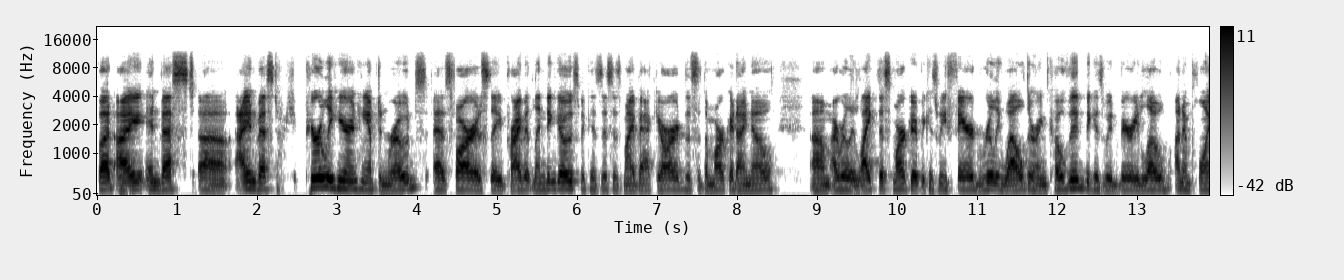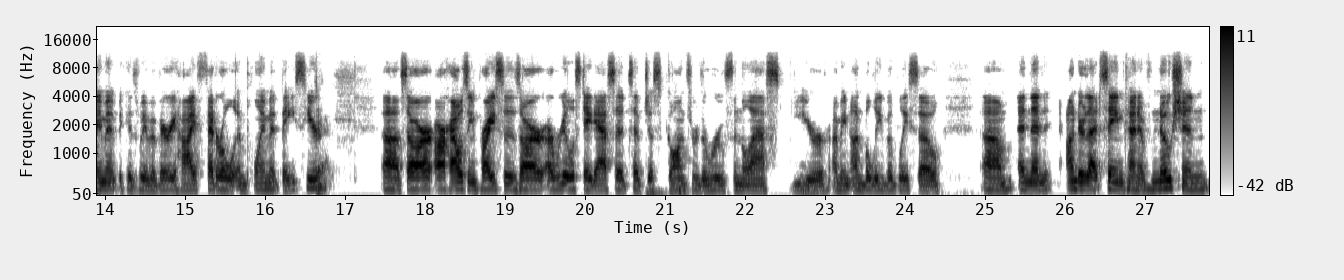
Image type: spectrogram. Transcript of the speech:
but I invest uh, I invest purely here in Hampton Roads as far as the private lending goes because this is my backyard. This is the market I know. Um, I really like this market because we fared really well during COVID because we had very low unemployment because we have a very high federal employment base here. Yeah. Uh, so our, our housing prices, our, our real estate assets have just gone through the roof in the last year. I mean, unbelievably so. Um, and then under that same kind of notion,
